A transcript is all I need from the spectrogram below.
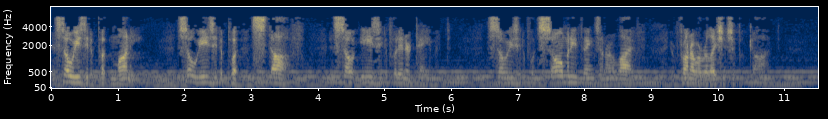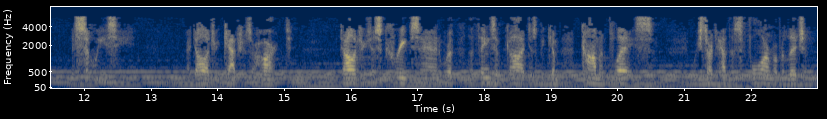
It's so easy to put money. It's so easy to put stuff. It's so easy to put entertainment. It's so easy to put so many things in our life in front of our relationship with God. It's so easy. Idolatry captures our heart. Idolatry just creeps in where the things of God just become commonplace. We start to have this form of religion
